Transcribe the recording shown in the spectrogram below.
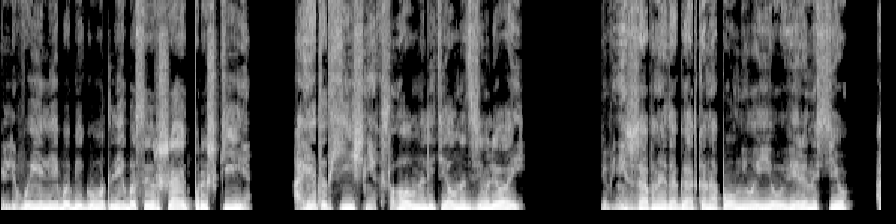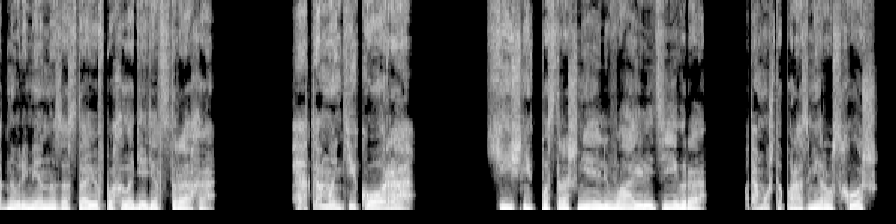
Львы либо бегут, либо совершают прыжки, а этот хищник словно летел над землей. Внезапная догадка наполнила ее уверенностью, одновременно заставив похолодеть от страха. «Это мантикора!» Хищник пострашнее льва или тигра, потому что по размеру схож,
